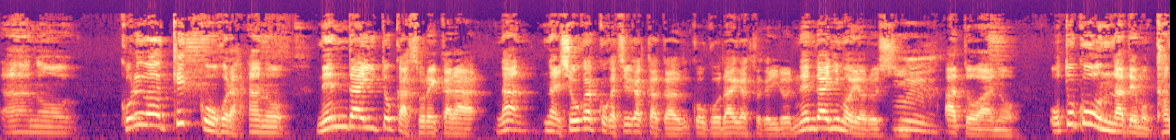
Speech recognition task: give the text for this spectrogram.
あの、これは結構ほら、あの、年代とか、それから、な、な、小学校か中学校か高校、大学とかいろいろ年代にもよるし、うんあとはあの、男女でも考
